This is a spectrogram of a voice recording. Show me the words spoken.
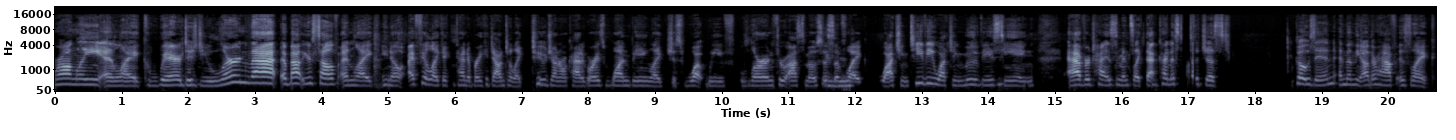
wrongly and like where did you learn that about yourself and like you know i feel like i can kind of break it down to like two general categories one being like just what we've learned through osmosis of Mhm. like watching tv watching movies seeing advertisements like that kind of stuff that just goes in and then the other half is like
